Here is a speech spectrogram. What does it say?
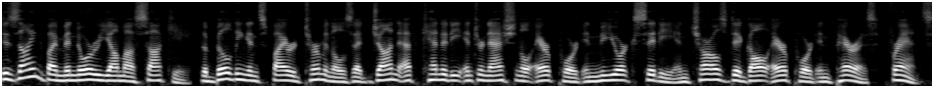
Designed by Minoru Yamasaki, the building inspired terminals at John F. Kennedy International Airport in New York City and Charles de Gaulle Airport in Paris, France.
